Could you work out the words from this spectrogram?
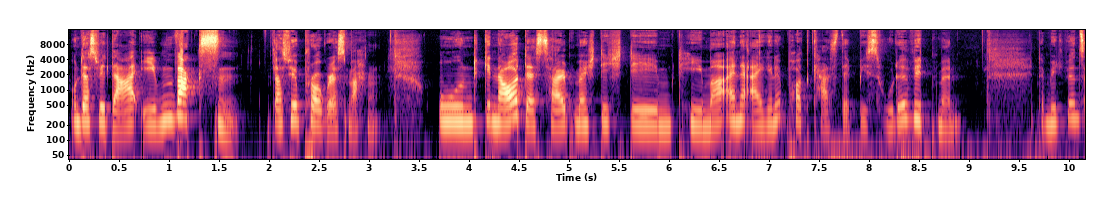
und dass wir da eben wachsen, dass wir Progress machen. Und genau deshalb möchte ich dem Thema eine eigene Podcast-Episode widmen damit wir uns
